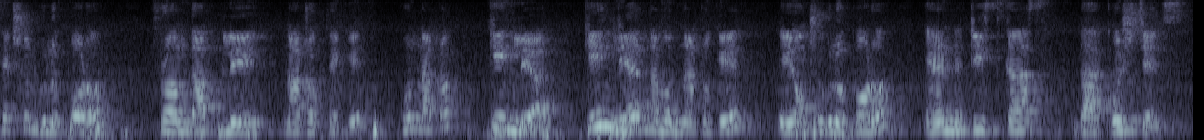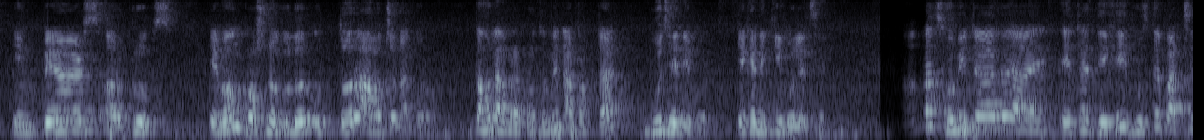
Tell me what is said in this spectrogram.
সেকশনগুলো পড়ো। ফ্রম দ্য প্লে নাটক থেকে। কোন নাটক? কিং লেয়ার কিং লেয়ার নামক নাটকের এই অংশগুলো পড়ো and discuss the questions in pairs or groups এবং প্রশ্নগুলোর উত্তর আলোচনা করো। তাহলে আমরা প্রথমে নাটকটা বুঝে নেব। এখানে কি বলেছে? আমরা ছবিটার এটা দেখেই বুঝতে পারছি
